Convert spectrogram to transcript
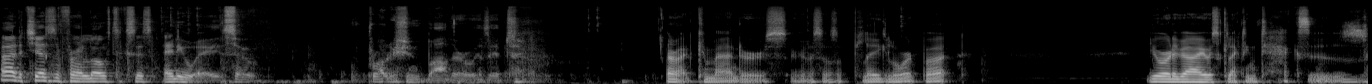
Uh, the chances are very low success anyway, so probably shouldn't bother with it. Alright, commanders. I got ourselves a plague lord, but you're the guy who's collecting taxes.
